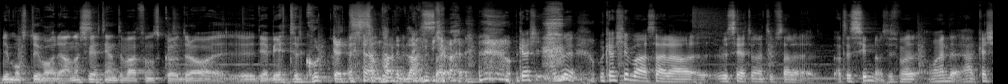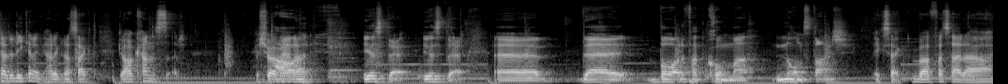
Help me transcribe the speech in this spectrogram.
Det måste ju vara det, annars vet jag inte varför hon ska dra eh, diabeteskortet som man ibland gör. Och kanske, och kanske bara så här, vi säger att hon är typ så här, att det är synd om typ hon hade, kanske hade lika hade kunnat sagt jag har cancer. Förstår du vad jag Ja, menar? just det, just det. Eh, det är bara för att komma någonstans. Exakt, bara för att så här,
